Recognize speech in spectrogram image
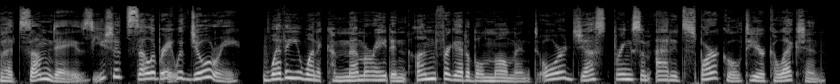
but some days you should celebrate with jewelry. Whether you want to commemorate an unforgettable moment or just bring some added sparkle to your collection,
